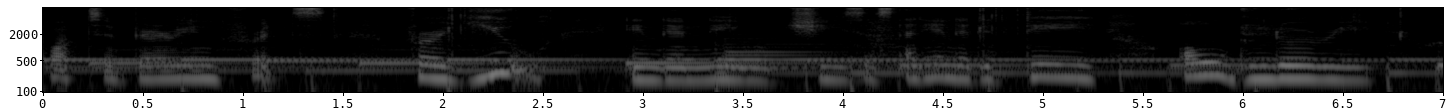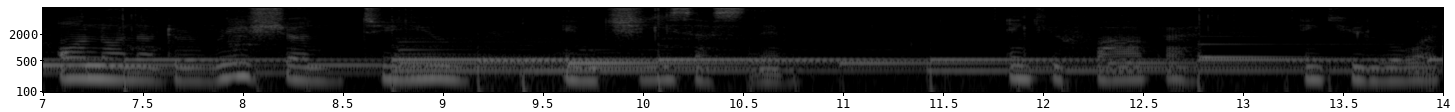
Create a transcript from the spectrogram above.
forth to bearing fruits for you in the name of Jesus. At the end of the day, all glory, honor, and adoration to you in Jesus' name. Thank you, Father. Thank you, Lord.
